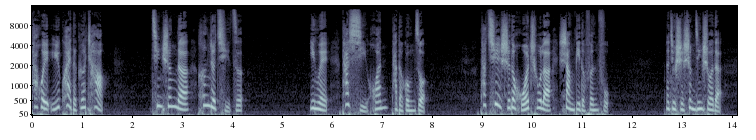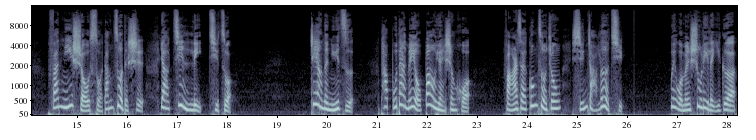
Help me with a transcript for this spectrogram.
他会愉快的歌唱。轻声的哼着曲子，因为他喜欢他的工作，他确实的活出了上帝的吩咐，那就是圣经说的：“凡你手所当做的事，要尽力去做。”这样的女子，她不但没有抱怨生活，反而在工作中寻找乐趣，为我们树立了一个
